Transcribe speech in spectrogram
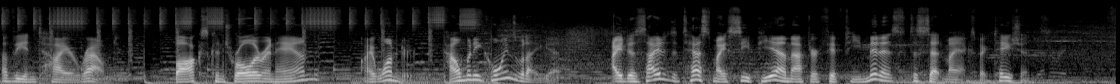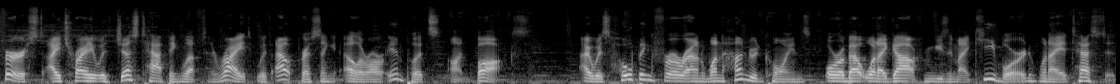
of the entire route. Box controller in hand? I wondered, how many coins would I get? I decided to test my CPM after 15 minutes to set my expectations. First, I tried it with just tapping left and right without pressing LRR inputs on box. I was hoping for around 100 coins, or about what I got from using my keyboard when I had tested.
